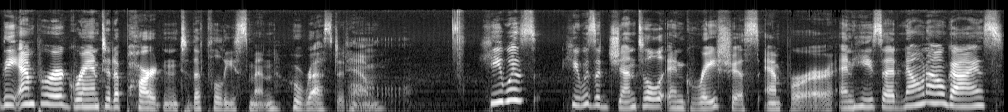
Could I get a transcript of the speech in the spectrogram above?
the emperor granted a pardon to the policeman who arrested him. He was he was a gentle and gracious emperor and he said, "No, no, guys.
